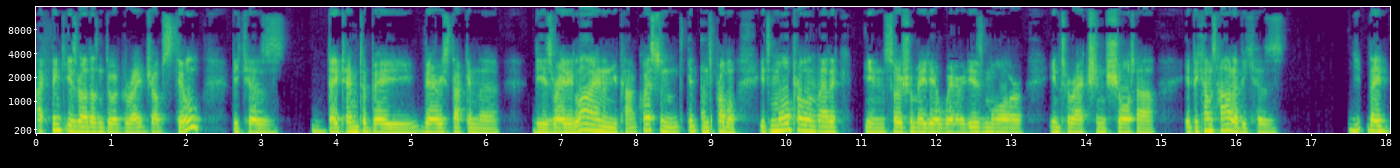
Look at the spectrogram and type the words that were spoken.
i think israel doesn't do a great job still because they tend to be very stuck in the the israeli line and you can't question it, and it's problem. It's more problematic in social media where it is more interaction shorter. It becomes harder because they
